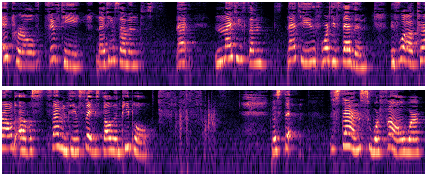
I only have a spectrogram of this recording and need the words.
April 50, 1947 before a crowd of 76,000 people. The, st the stands were full where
